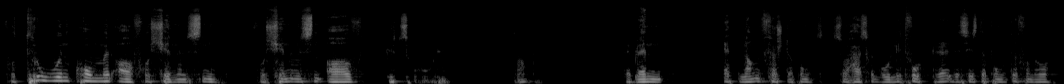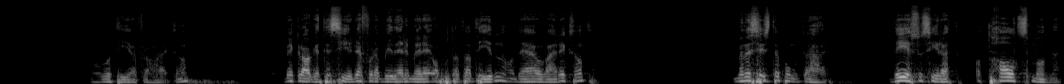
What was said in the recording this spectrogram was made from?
For troen kommer av forkynnelsen, forkynnelsen av Guds ord. Sant? Det ble en, et langt første punkt, så her skal gå litt fortere, det siste punktet, for nå, nå går tida fra her. ikke sant? Beklager at jeg sier det, for da blir dere mer opptatt av tiden. og det er jo verre, ikke sant? Men det siste punktet her, det Jesus sier, at, at talsmannen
